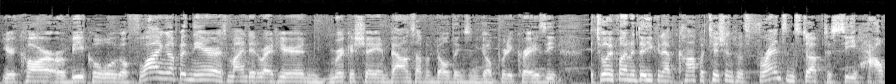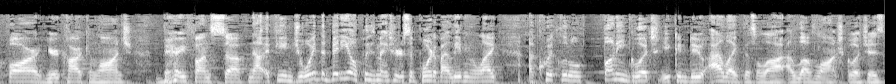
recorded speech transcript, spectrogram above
your car or vehicle will go flying up in the air as mine did right here and ricochet and bounce off of buildings and go pretty crazy. It's really fun to do. You can have competitions with friends and stuff to see how far your car can launch. Very fun stuff. Now, if you enjoyed the video, please make sure to support it by leaving a like. A quick little funny glitch you can do. I like this a lot. I love launch glitches.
